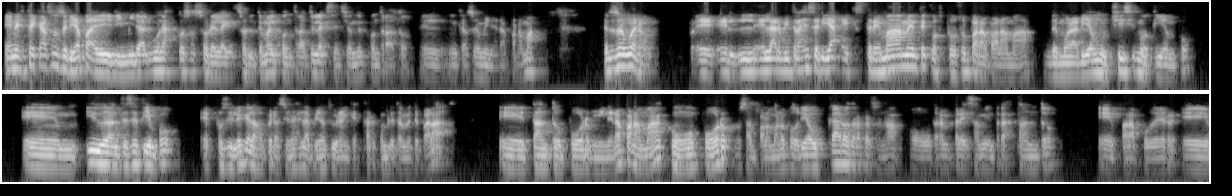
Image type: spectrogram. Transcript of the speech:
En este caso sería para dirimir algunas cosas sobre, la, sobre el tema del contrato y la extensión del contrato, en, el caso de Minera Panamá. Entonces, bueno, eh, el, el, arbitraje sería extremadamente costoso para Panamá, demoraría muchísimo tiempo, eh, y durante ese tiempo es posible que las operaciones de la mina tuvieran que estar completamente paradas. Eh, tanto por Minera Panamá como por, o sea, Panamá no podría buscar otra persona o otra empresa mientras tanto eh, para poder, eh,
